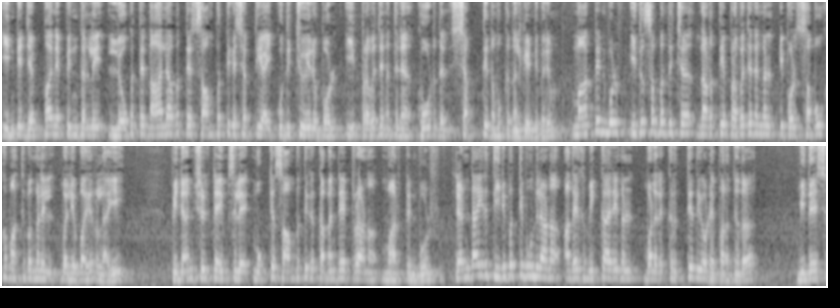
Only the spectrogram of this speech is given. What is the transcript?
ഇന്ത്യ ജപ്പാനെ പിന്തള്ളി ലോകത്തെ നാലാമത്തെ സാമ്പത്തിക ശക്തിയായി കുതിച്ചുയരുമ്പോൾ ഈ പ്രവചനത്തിന് കൂടുതൽ ശക്തി നമുക്ക് നൽകേണ്ടി വരും. മാർട്ടിൻ വുൾഫ് ഇത് സംബന്ധിച്ച് നടത്തിയ പ്രവചനങ്ങൾ ഇപ്പോൾ സമൂഹ മാധ്യമങ്ങളിൽ വലിയ വൈറലായി. ഫിനാൻഷ്യൽ ടൈംസിലെ മുഖ്യ സാമ്പത്തിക കമന്റേറ്ററാണ് മാർട്ടിൻ വുൾഫ്. രണ്ടായിരത്തി ഇരുപത്തി മൂന്നിലാണ് അദ്ദേഹം ഇക്കാര്യങ്ങൾ വളരെ കൃത്യതയോടെ പറഞ്ഞത്. വിദേശ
